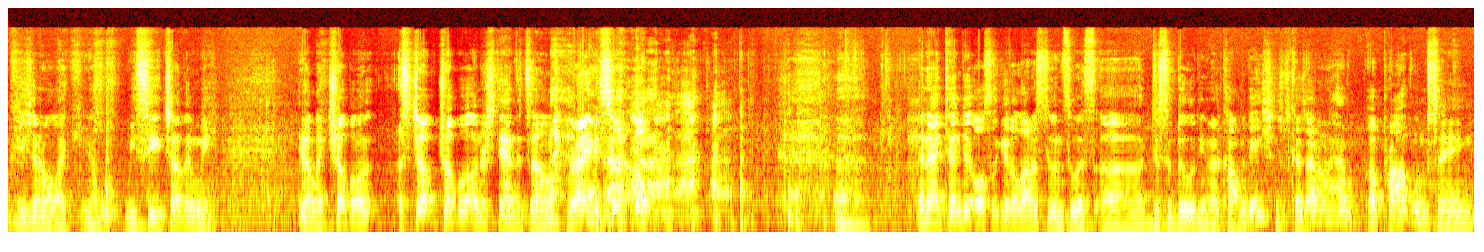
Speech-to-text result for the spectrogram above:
because you know, like you know, we see each other, and we, you know, like trouble trouble understands its own, right? so. And I tend to also get a lot of students with uh, disability and accommodations because I don't have a problem saying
